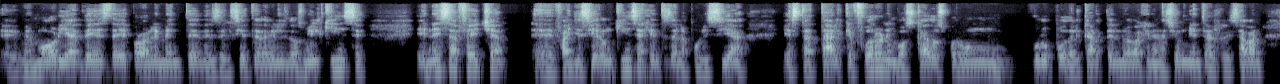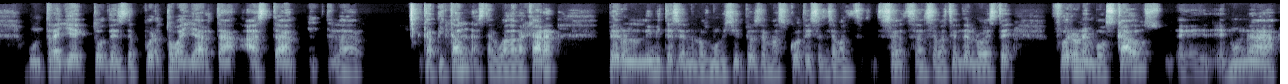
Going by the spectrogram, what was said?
eh, memoria desde probablemente desde el 7 de abril de 2015. En esa fecha eh, fallecieron 15 agentes de la policía estatal que fueron emboscados por un grupo del cártel Nueva Generación mientras realizaban un trayecto desde Puerto Vallarta hasta la capital, hasta Guadalajara, pero en los límites en los municipios de Mascota y San Sebastián del Oeste fueron emboscados eh, en, una,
